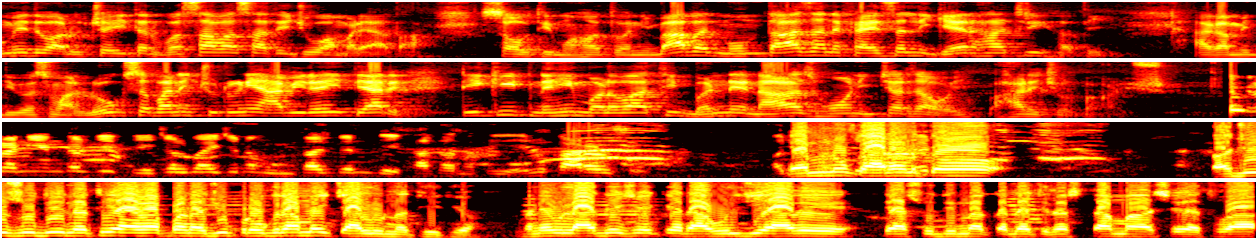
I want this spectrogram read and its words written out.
ઉમેદવારો ચૈતર વસાવા સાથે જોવા મળ્યા હતા. સૌથી મહત્વની બાબત મુમતાઝ અને ફૈઝલની ગેરહાજરી હતી. આગામી દિવસમાં લોકસભાની ચૂંટણી આવી રહી ત્યારે ટિકિટ નહીં મળવાથી બંને નારાજ હોવાની ચર્ચાઓએ ભારે જોર પકડ્યું છે. અંદર જે ફેજલભાઈ છે ને મુમતાજબેન દેખાતા નથી એનું કારણ શું? એમનું કારણ તો હજુ સુધી નથી આવ્યા, પણ હજુ પ્રોગ્રામ ચાલુ નથી થયો. મને એવું લાગે છે કે રાહુલજી આવે ત્યાં સુધીમાં કદાચ રસ્તામાં હશે અથવા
